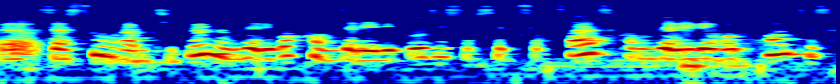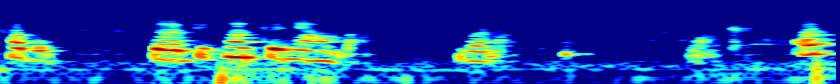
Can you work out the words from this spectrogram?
euh, ça s'ouvre un petit peu, mais vous allez voir quand vous allez les poser sur cette surface, quand vous allez les reprendre, ce sera bon. Vous n'aurez plus besoin de tenir en bas. Voilà. Donc, hop,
